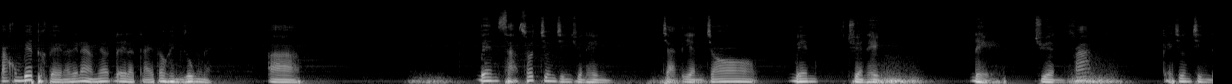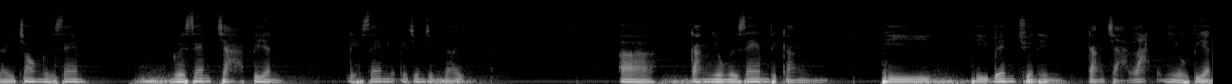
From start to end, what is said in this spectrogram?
tao không biết thực tế là thế nào nhá. Đây là cái tao hình dung này. À, bên sản xuất chương trình truyền hình trả tiền cho bên truyền hình để truyền phát cái chương trình đấy cho người xem. Người xem trả tiền để xem những cái chương trình đấy. À, càng nhiều người xem thì càng thì thì bên truyền hình càng trả lại nhiều tiền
